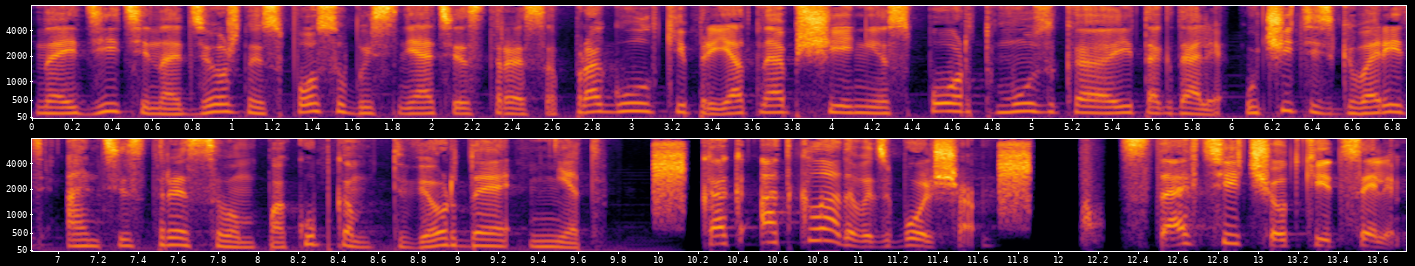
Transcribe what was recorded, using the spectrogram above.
Найдите надежные способы снятия стресса. Прогулки, приятное общение, спорт, музыка и так далее. Учитесь говорить антистрессовым покупкам твердое «нет». Как откладывать больше? Ставьте четкие цели.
